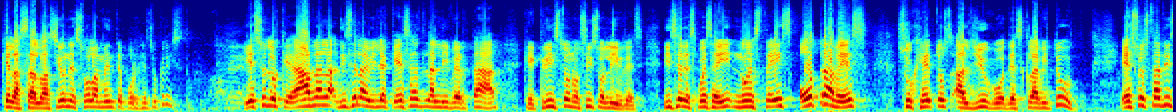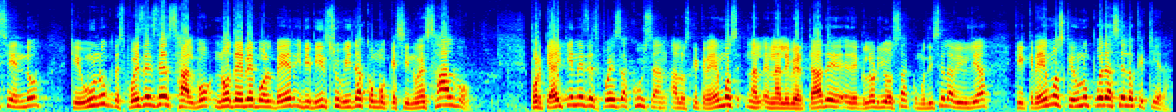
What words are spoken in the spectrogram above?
que la salvación es solamente por Jesucristo. Y eso es lo que habla, dice la Biblia, que esa es la libertad que Cristo nos hizo libres. Dice después ahí, no estéis otra vez sujetos al yugo de esclavitud. Eso está diciendo que uno, después de ser salvo, no debe volver y vivir su vida como que si no es salvo. Porque hay quienes después acusan a los que creemos en la, libertad gloriosa, como dice la Biblia, que creemos que uno puede hacer lo que quiera.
